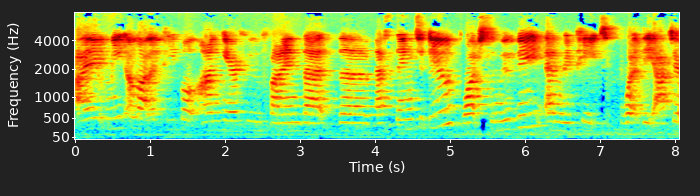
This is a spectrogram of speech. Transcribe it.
I meet a lot of people on here who find that the best thing to do, watch the movie and repeat what the actor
